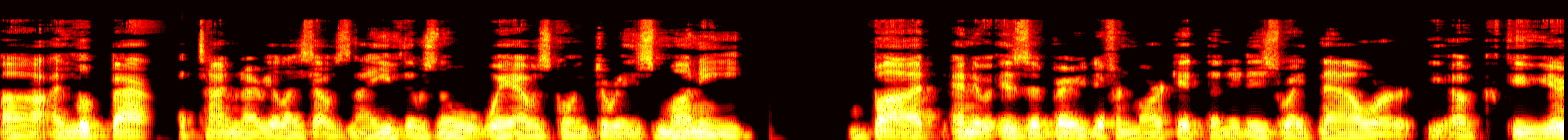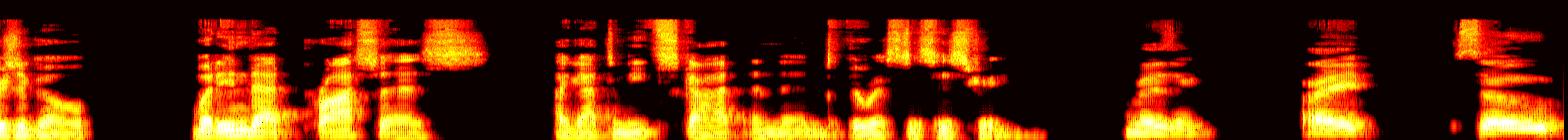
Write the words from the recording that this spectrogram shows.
Uh, I look back at time and I realized I was naive. There was no way I was going to raise money, but, and it is a very different market than it is right now or a few years ago. But in that process, I got to meet Scott and then the rest is history. Amazing. All right. So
